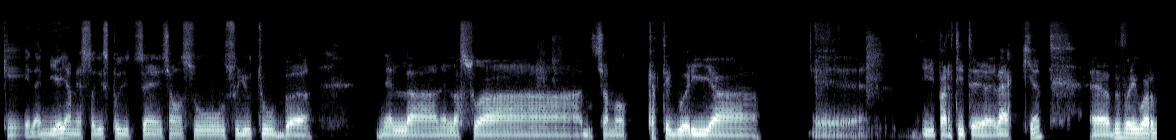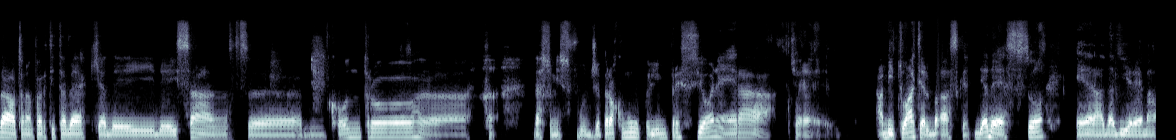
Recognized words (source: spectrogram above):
che la NBA ha messo a disposizione, diciamo, su, su YouTube nella, nella, sua, diciamo, categoria eh, di partite vecchie. Eh, avevo riguardato una partita vecchia dei, dei Suns eh, contro... Eh, adesso mi sfugge, però comunque l'impressione era, cioè, abituati al basket di adesso, era da dire ma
